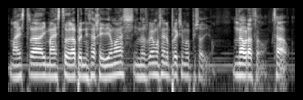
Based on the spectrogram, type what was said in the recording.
maestra y maestro del aprendizaje de idiomas, y nos vemos en el próximo episodio. Un abrazo, chao.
